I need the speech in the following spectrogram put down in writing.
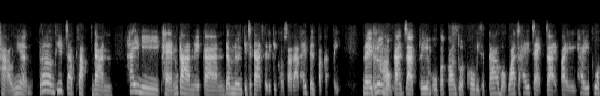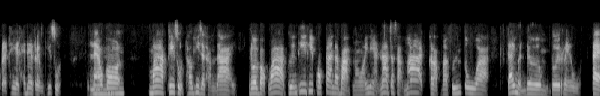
ขาวเนี่ยเริ่มที่จะผลักดันให้มีแผนการในการดำเนินกิจการเศรษฐกิจของสหรัฐให้เป็นปกติ ในเรื่องของการจัดเตรียมอุปกรณ์ตรวจโควิด -19 บอกว่าจะให้แจกจ่ายไปให้ทั่วประเทศให้ได้เร็วที่สุด แล้วก็ มากที่สุดเท่าที่จะทำได้ โดยบอกว่าพื้นที่ที่พบการระบาดน้อยเนี่ยน่าจะสามารถกลับมาฟื้นตัวได้เหมือนเดิมโดยเร็ว แต่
